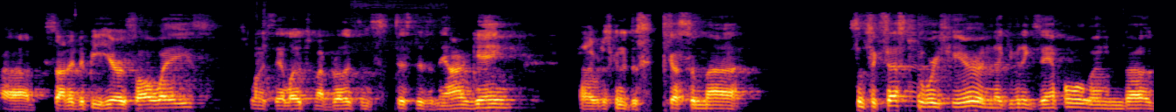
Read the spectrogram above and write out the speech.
Uh, excited to be here as always. Just want to say hello to my brothers and sisters in the Iron Gang. Uh, we're just going to discuss some uh, some success stories here and uh, give an example and uh,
